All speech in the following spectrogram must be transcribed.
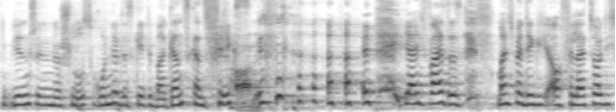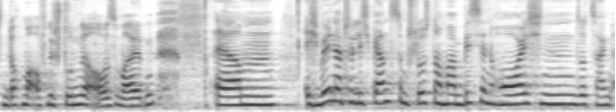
Wir sind schon in der Schlussrunde. Das geht immer ganz, ganz fix. ja, ich weiß es. Manchmal denke ich auch, vielleicht sollte ich ihn doch mal auf eine Stunde ausweiten. Ähm, ich will natürlich ganz zum Schluss noch mal ein bisschen horchen, sozusagen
